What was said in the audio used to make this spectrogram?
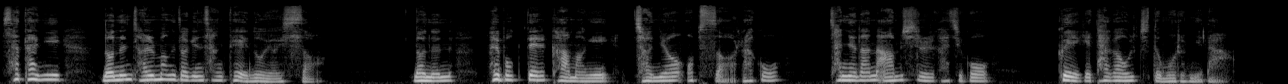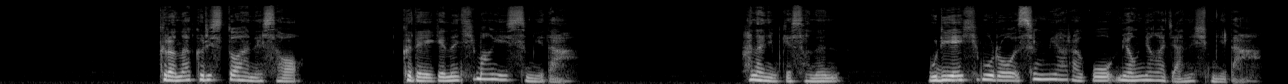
사탄이 너는 절망적인 상태에 놓여 있어. 너는 회복될 가망이 전혀 없어. 라고 잔인한 암시를 가지고 그에게 다가올지도 모릅니다. 그러나 그리스도 안에서 그대에게는 희망이 있습니다. 하나님께서는 우리의 힘으로 승리하라고 명령하지 않으십니다.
